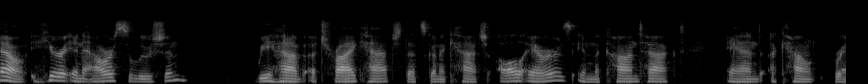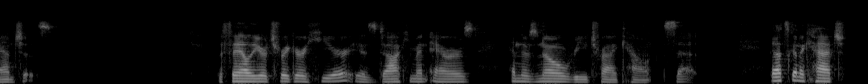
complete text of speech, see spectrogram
Now, here in our solution, we have a try catch that's going to catch all errors in the contact and account branches. The failure trigger here is document errors, and there's no retry count set. That's going to catch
